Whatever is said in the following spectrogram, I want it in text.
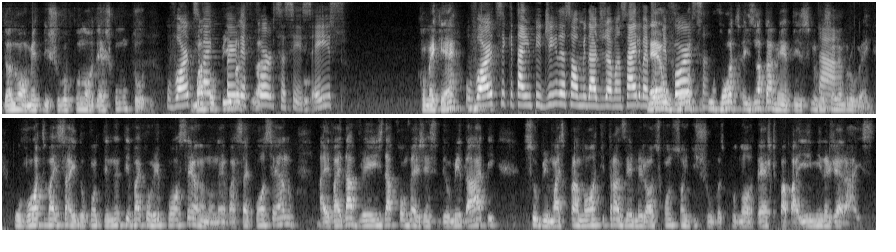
Dando um aumento de chuva para o Nordeste como um todo. O vórtice vai perder força, Cis, é isso? Como é que é? O vórtice que está impedindo essa umidade de avançar, ele vai é, perder força? Vórtice, o vórtice, exatamente, isso que tá. você lembrou bem. O vórtice vai sair do continente e vai correr para o oceano, né? Vai sair para o oceano, aí vai dar vez da convergência de umidade, subir mais para norte e trazer melhores condições de chuvas para o Nordeste, para a Bahia e Minas Gerais.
